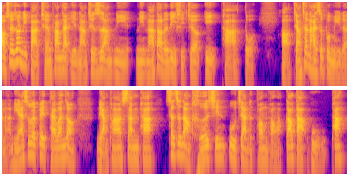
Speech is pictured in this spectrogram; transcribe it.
哦，所以说你把钱放在银行，其实上你你拿到的利息就一趴多。哦，讲真的还是不迷人了，你还是会被台湾这种两趴三趴，甚至那种核心物价的通膨啊，高达五趴，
